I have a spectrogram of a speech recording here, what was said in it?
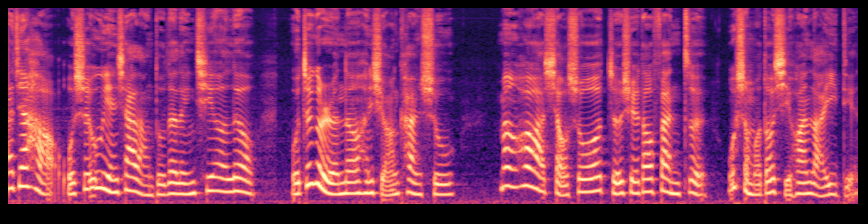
大家好，我是屋檐下朗读的零七二六。我这个人呢，很喜欢看书，漫画、小说、哲学到犯罪，我什么都喜欢来一点。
